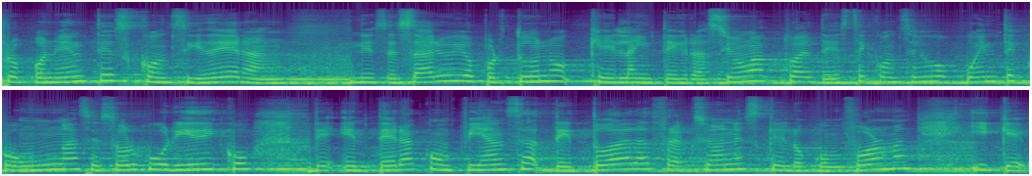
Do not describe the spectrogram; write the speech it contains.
proponentes consideran necesario y oportuno que la integración actual de este Consejo cuente con un asesor jurídico de entera confianza de todas las fracciones que lo conforman y que,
